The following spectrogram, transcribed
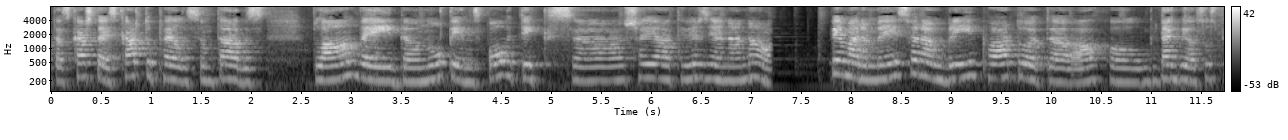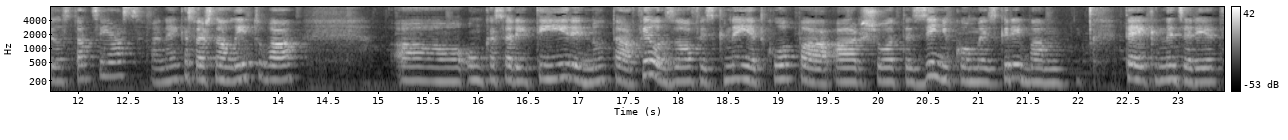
tāds karstais kartupelis un tādas plānveida un nopietnas politikas šajā virzienā nav. Piemēram, mēs varam brīvi pārdot alkoholu degvielas uzpildes stacijās, ne, kas vairs nav Lietuvā. Un kas arī tīri nu, filozofiski neiet kopā ar šo ziņu, ko mēs gribam teikt, nedzeriet,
